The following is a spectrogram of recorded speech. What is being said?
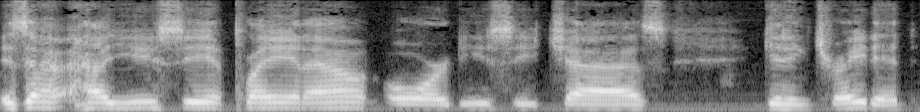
Is that how you see it playing out, or do you see Chas getting traded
